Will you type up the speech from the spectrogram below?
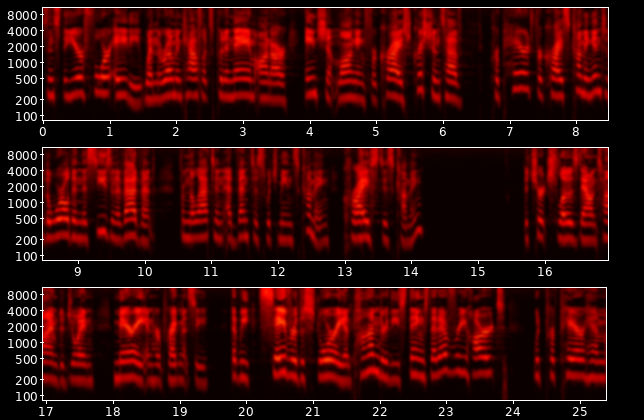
Since the year 480, when the Roman Catholics put a name on our ancient longing for Christ, Christians have prepared for Christ coming into the world in this season of Advent from the Latin adventus, which means coming. Christ is coming. The church slows down time to join Mary in her pregnancy that we savor the story and ponder these things, that every heart would prepare him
